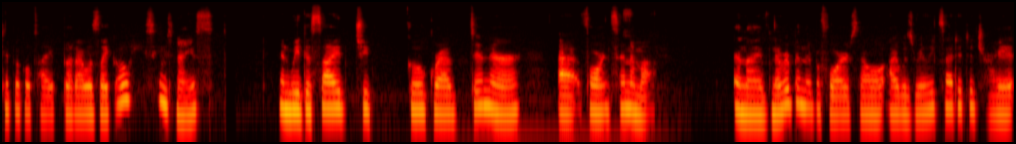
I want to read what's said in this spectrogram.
typical type, but I was like, oh, he seems nice. And we decide to go grab dinner at Foreign Cinema. And I've never been there before, so I was really excited to try it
